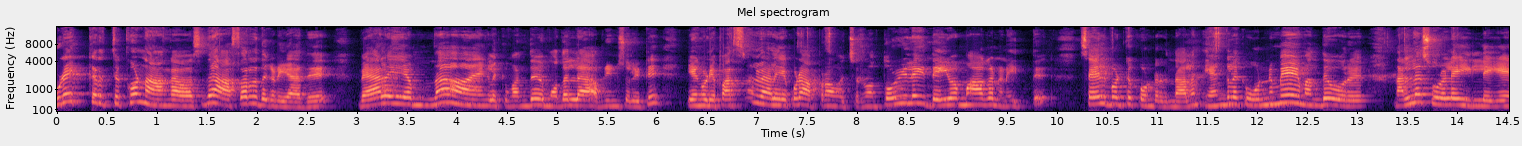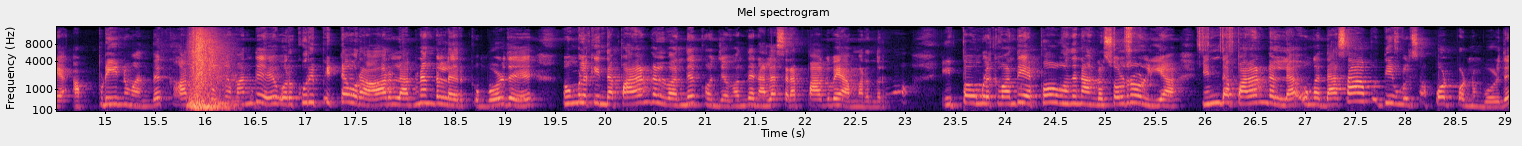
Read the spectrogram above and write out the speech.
உழைக்கிறதுக்கும் நாங்கள் வசதி அசறது கிடையாது. வேலையம் தான் எங்களுக்கு வந்து முதல்ல அப்படின்னு சொல்லிட்டு எங்களுடைய பர்சனல் வேலையை கூட அப்புறம் வச்சிடறோம். தொழிலை தெய்வமாக நினைத்து செயல்பட்டு கொண்டிருந்தாலும் எங்களுக்கு ஒன்றுமே வந்து ஒரு நல்ல சூழலே இல்லையே அப்படின்னு வந்து காத்து நீங்கள் வந்து ஒரு குறிப்பிட்ட ஒரு ஆறு லக்னங்களில் இருக்கும்பொழுது உங்களுக்கு இந்த பலன்கள் வந்து கொஞ்சம் வந்து நல்லா சிறப்பாகவே அமர்ந்துடும் இப்போ உங்களுக்கு வந்து எப்போ வந்து நாங்கள் சொல்கிறோம் இல்லையா? இந்த பலன்களில் உங்கள் தசா புத்தி உங்களுக்கு சப்போர்ட் பண்ணும்பொழுது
